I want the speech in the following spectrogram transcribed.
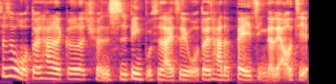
就是我对他的歌的诠释，并不是来自于我对他的背景的了解，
